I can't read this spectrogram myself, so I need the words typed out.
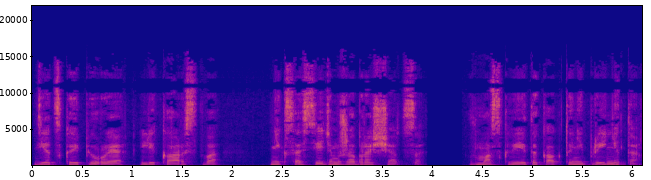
детское пюре, лекарства? Не к соседям же обращаться. В Москве это как-то не принято.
